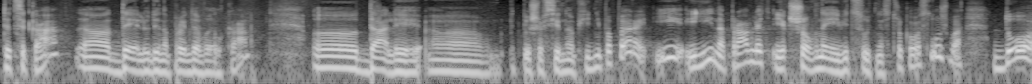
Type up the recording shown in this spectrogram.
ТЦК, е, де людина пройде ВЛК. Е, Далі е, підпише всі необхідні папери і її направлять, якщо в неї відсутня строкова служба, до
